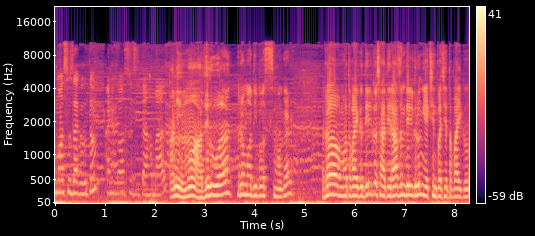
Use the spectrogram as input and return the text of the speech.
म सुजा गौतम। अनि म सुजिता हमाल। अनि म हजुरबा र म दिवस मगर। र म तपाईँको दिलको साथी राजन दिल गुरुङ एकछिनपछि तपाईँको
